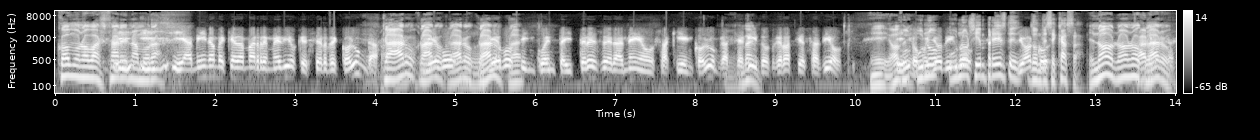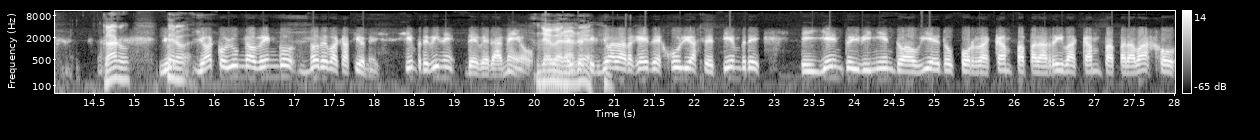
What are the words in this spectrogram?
¿cómo no va a estar enamorado? Y, y a mí no me queda más remedio que ser de Colunga. Claro, claro, Llevo- claro, claro, Llevo claro. 53 veraneos aquí en Colunga, seguidos, gracias a Dios. Eh, Uno, yo digo, uno siempre es de donde se casa. no, no, no, Claro. claro, claro, Yo, pero yo a Colunga vengo no de vacaciones, siempre vine de veraneo. de veraneo. Es decir, yo alargué de julio a septiembre y yendo y viniendo a Oviedo por la campa para arriba, campa para abajo,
